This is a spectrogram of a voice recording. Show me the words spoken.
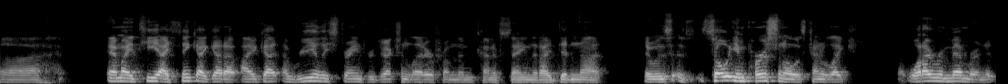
uh mit i think i got a i got a really strange rejection letter from them kind of saying that i did not it was, it was so impersonal it was kind of like what I remember, and it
